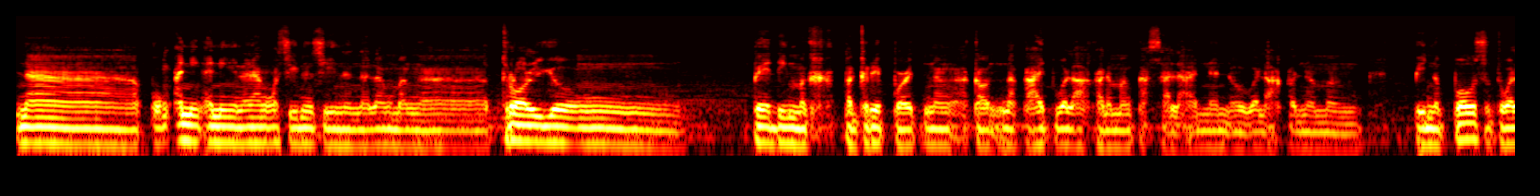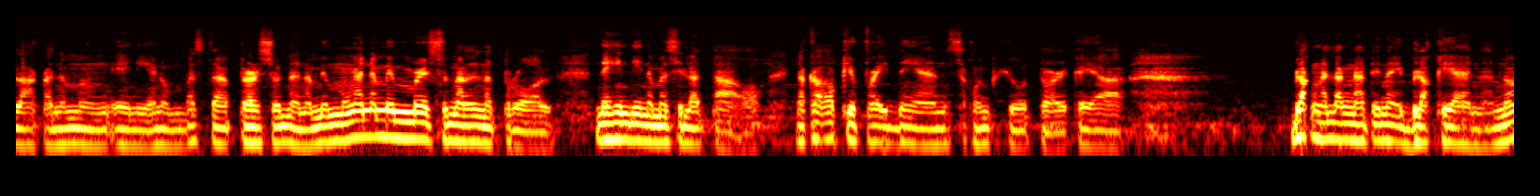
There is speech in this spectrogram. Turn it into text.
na kung aning-aning na lang kung sino-sino na lang mga troll yung pwedeng magpag-report ng account na kahit wala ka namang kasalanan o wala ka namang pinopost at wala ka namang any ano basta personal na may mga na may personal na troll na hindi naman sila tao. Naka-occupied na yan sa computer. Kaya block na lang natin na i-block yan ano?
